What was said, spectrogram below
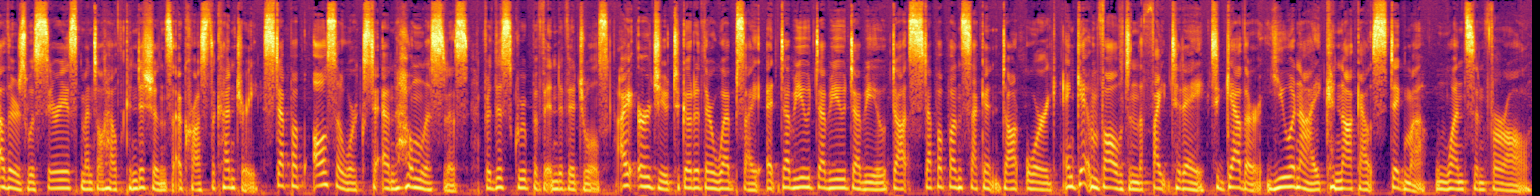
others with serious mental health conditions across the country. Step Up also works to end homelessness for this group of individuals. I urge you to go to their website at www.stepuponsecond.org and get involved in the fight today. Together, you and I can knock out stigma once and for all.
